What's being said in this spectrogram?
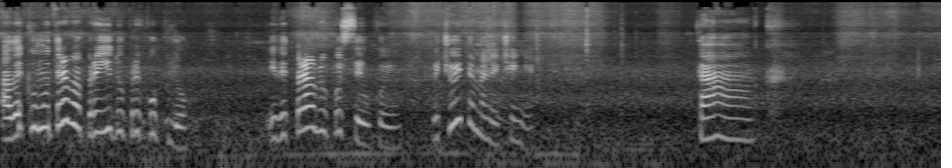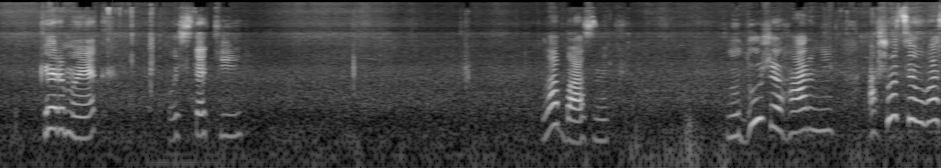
Але кому треба, приїду, прикуплю. І відправлю посилкою. Ви чуєте мене чи ні? Так. Кермек. Ось такий. Лабазник. Ну дуже гарні. А що це у вас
